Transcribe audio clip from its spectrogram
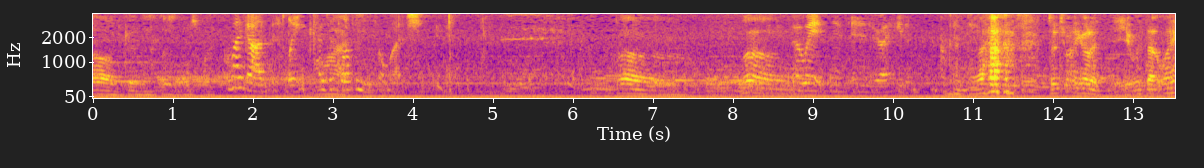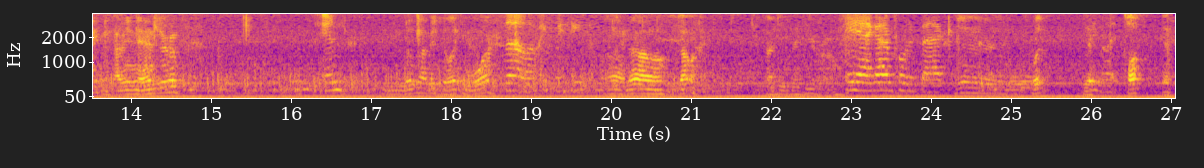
Oh goodness, those are those fights. Oh my god, this Link. I just love him so much. Whoa. Whoa. Oh wait, it's Andrew. I hate him. Don't you want to go to date with that Link? I mean, Andrew? It's Andrew. Doesn't that make you like him more? No, that makes me hate him. Oh no. Is that what? But he's the hero. Yeah, I got him opponent back. Yeah. Split? Pretty much. Plus? Yes.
